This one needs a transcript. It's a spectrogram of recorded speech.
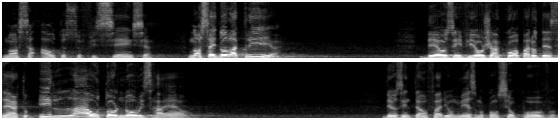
nossa autossuficiência, nossa idolatria. Deus enviou Jacó para o deserto e lá o tornou Israel. Deus então faria o mesmo com seu povo,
